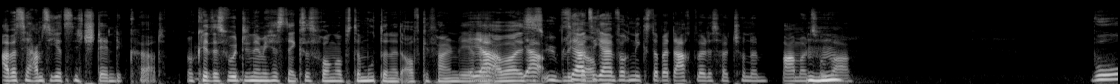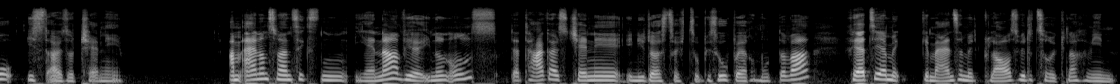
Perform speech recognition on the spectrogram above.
aber sie haben sich jetzt nicht ständig gehört. Okay, das wollte ich nämlich als nächstes fragen, ob es der Mutter nicht aufgefallen wäre. Ja, aber es ja, ist üblich. Sie hat auch. sich einfach nichts dabei gedacht, weil das halt schon ein paar Mal mhm. so war. Wo ist also Jenny? Am 21. Jänner, wir erinnern uns, der Tag, als Jenny in Niederösterreich zu Besuch bei ihrer Mutter war, fährt sie ja mit, gemeinsam mit Klaus wieder zurück nach Wien.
